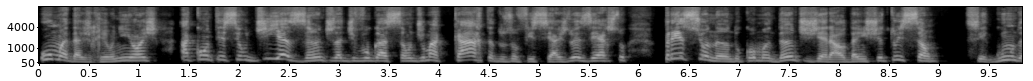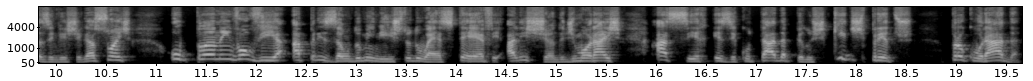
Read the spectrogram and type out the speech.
Uma das reuniões aconteceu dias antes da divulgação de uma carta dos oficiais do Exército pressionando o comandante-geral da instituição. Segundo as investigações, o plano envolvia a prisão do ministro do STF, Alexandre de Moraes, a ser executada pelos Kids Pretos. Procurada,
